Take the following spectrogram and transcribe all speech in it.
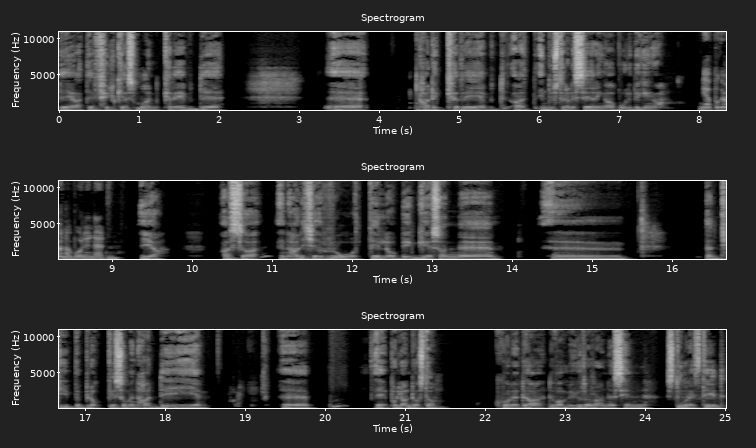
det at det fylkesmannen krevde eh, Hadde krevd at industrialisering av boligbygginga. Ja, på grunn av bolignøden. Ja. Altså, en hadde ikke råd til å bygge sånn eh, eh, Den type blokker som en hadde i eh, på Landås, da. Hvor det, da, det var murerne sin storhetstid.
